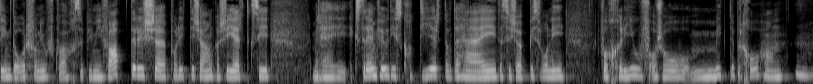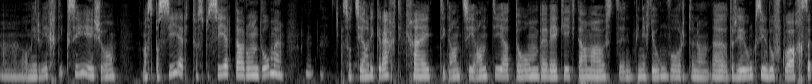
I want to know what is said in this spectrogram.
im Dorf, wo ich aufgewachsen bin. Mein Vater ist äh, politisch engagiert gewesen. Wir haben extrem viel diskutiert daheim. Das ist etwas, was ich von klein auf auch schon mitbekommen habe. Mhm. Äh, was mir wichtig war, ist auch, was passiert, was passiert da rundherum. Mhm. Soziale Gerechtigkeit, die ganze Anti-Atom-Bewegung damals, dann bin ich jung geworden und, äh, oder jung und aufgewachsen.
